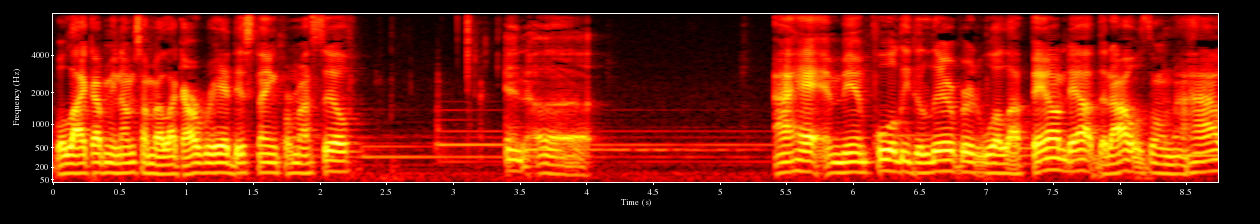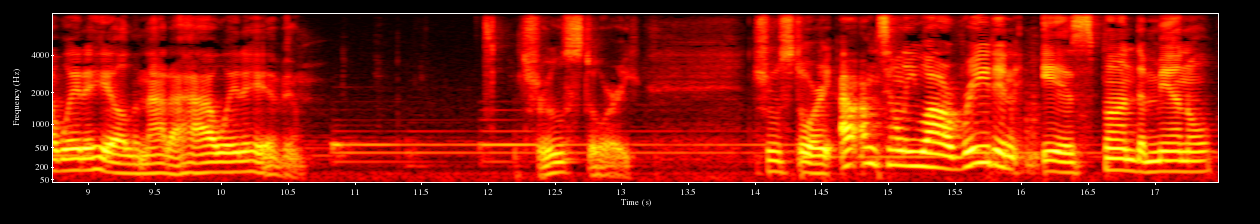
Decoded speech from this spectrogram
but like I mean, I'm talking about like I read this thing for myself, and uh, I hadn't been fully delivered. Well, I found out that I was on the highway to hell and not a highway to heaven. True story. True story. I- am telling you all, reading is fundamental.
